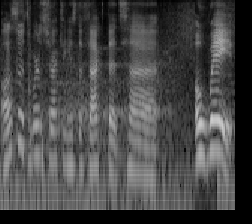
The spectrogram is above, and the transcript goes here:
Also, it's more distracting is the fact that, uh... Oh, wait!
